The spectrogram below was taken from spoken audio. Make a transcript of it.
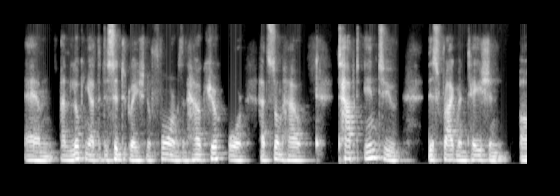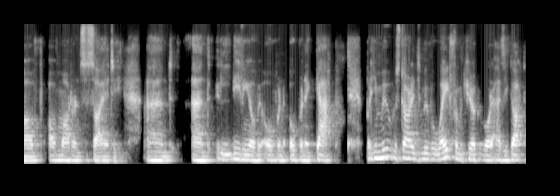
um, and looking at the disintegration of forms and how Kierkegaard had somehow tapped into this fragmentation of, of modern society and and leaving open, open, a gap. But he moved, was starting to move away from Kierkegaard as he got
